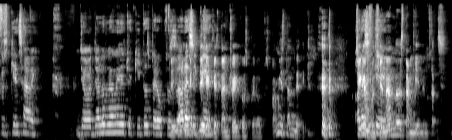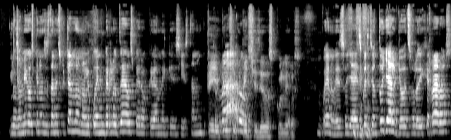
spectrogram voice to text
Pues quién sabe. Yo, yo los veo medio chuequitos, pero pues ahora sí que. Dije que están chuecos, pero pues para mí están derechos. Siguen funcionando, están bien entonces los amigos que nos están escuchando no le pueden ver los dedos, pero créanme que sí están un poquito sí, raros. Pinches dedos culeros. Bueno, eso ya es cuestión tuya, yo solo dije raros.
